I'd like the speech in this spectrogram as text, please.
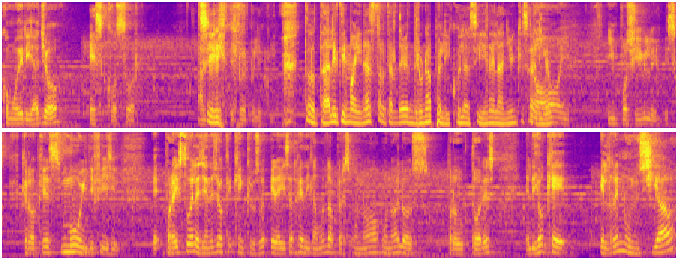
como diría yo, escosor al Sí. este tipo de películas. Total, y te imaginas tratar de vender una película así en el año en que salió. No, imposible. Es- creo que es muy difícil. Eh, por ahí estuve leyendo yo que, que incluso Eraserhead, digamos, la pers- uno, uno de los productores, él dijo que él renunciaba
